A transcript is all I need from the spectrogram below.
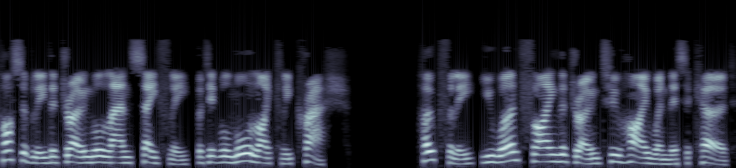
Possibly the drone will land safely, but it will more likely crash. Hopefully, you weren't flying the drone too high when this occurred.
